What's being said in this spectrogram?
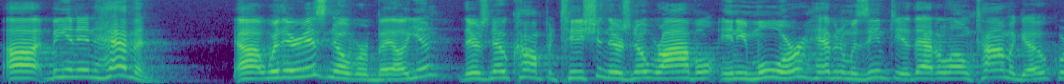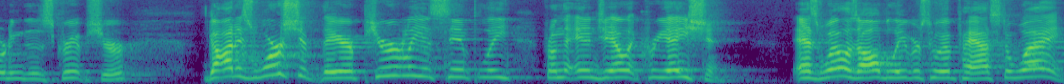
uh, being in heaven, uh, where there is no rebellion, there's no competition, there's no rival anymore. Heaven was empty of that a long time ago, according to the scripture. God is worshiped there purely and simply from the angelic creation, as well as all believers who have passed away.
